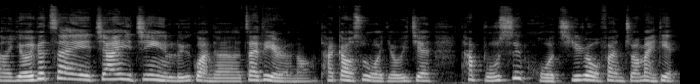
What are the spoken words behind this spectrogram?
呃，有一个在嘉义经营旅馆的在地人哦，他告诉我有一间，他不是火鸡肉饭专卖店，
